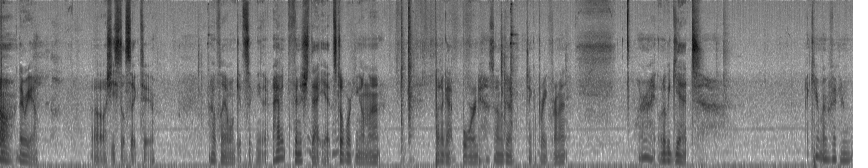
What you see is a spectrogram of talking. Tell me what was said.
Oh, there we go. Oh, she's still sick too. Hopefully I won't get sick neither. I haven't finished that yet. Still working on that. But I got bored, so I'm going to take a break from it. Alright, what do we get? I can't remember if I can...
